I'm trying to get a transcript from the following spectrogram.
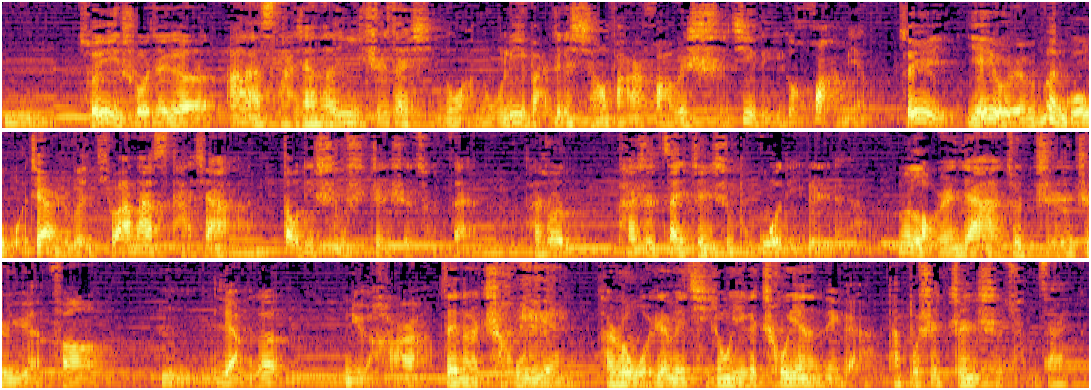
嗯，所以说，这个阿纳斯塔夏他一直在行动啊，努力把这个想法化为实际的一个画面。所以也有人问过我这样的问题：说阿纳斯塔夏到底是不是真实存在的？他说他是再真实不过的一个人。那么老人家啊，就指指远方，嗯，两个女孩啊在那儿抽烟。他说：“我认为其中一个抽烟的那个呀、他不是真实存在的。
